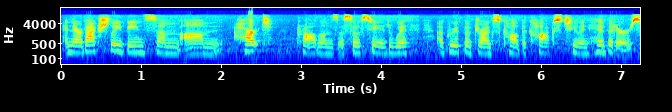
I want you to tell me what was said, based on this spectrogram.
and there have actually been some um, heart problems associated with a group of drugs called the COX-2 inhibitors,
